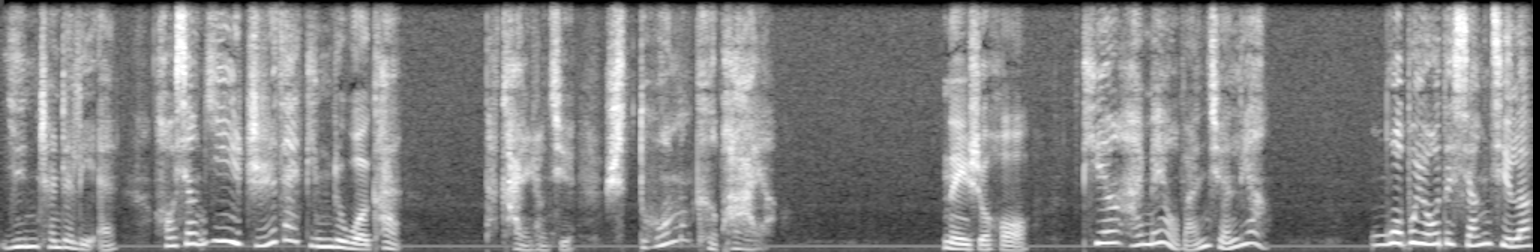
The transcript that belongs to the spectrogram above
阴沉着脸，好像一直在盯着我看。他看上去是多么可怕呀！那时候天还没有完全亮。我不由得想起了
